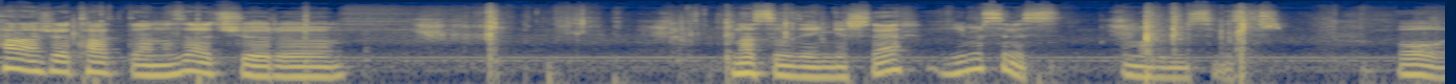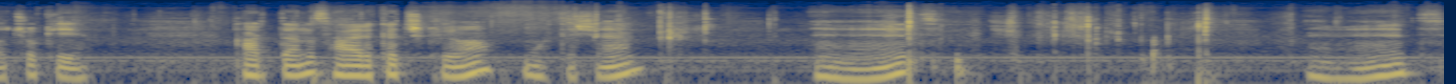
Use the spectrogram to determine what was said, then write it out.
Hemen şöyle kartlarınızı açıyorum. Nasılsınız yengeçler? İyi misiniz? Umarım iyisinizdir. Oo çok iyi. Kartlarınız harika çıkıyor. Muhteşem. Evet. Evet.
